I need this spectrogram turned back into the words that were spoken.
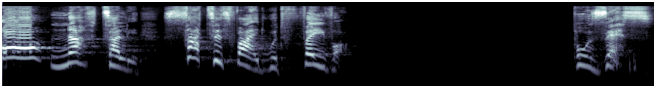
O Naphtali, satisfied with favor, possess.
